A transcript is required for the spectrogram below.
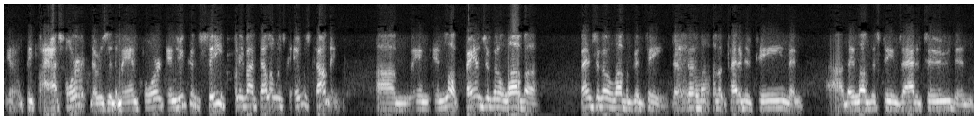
you know people asked for it. There was a demand for it, and you could see Tony Vitello was it was coming. Um, and and look, fans are going to love a fans are going to love a good team. They're going to love a competitive team, and uh, they love this team's attitude. And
